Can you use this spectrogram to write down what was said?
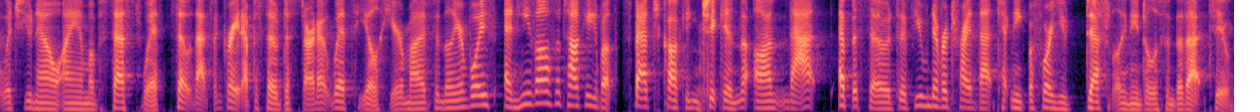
which you know I am obsessed with. So that's a great episode to start out with. You'll hear my familiar voice, and he's also talking about spatchcocking chicken on that episode. So if you've never tried that technique before, you definitely need to listen to that too.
